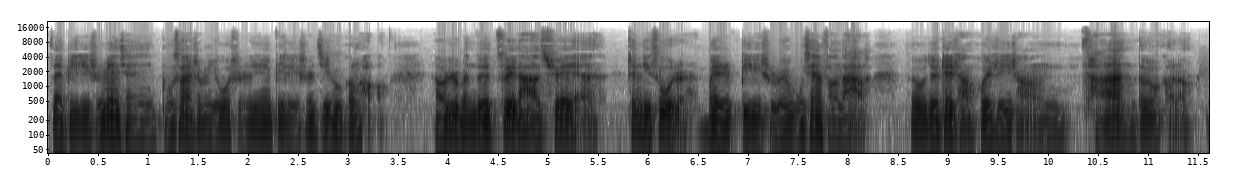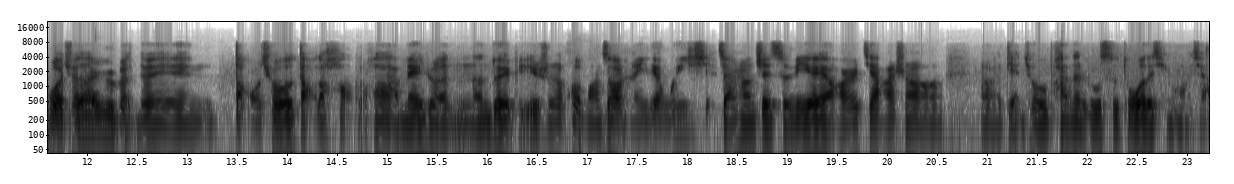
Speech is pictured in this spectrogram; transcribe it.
在比利时面前不算什么优势，因为比利时技术更好。然后日本队最大的缺点身体素质被比利时队无限放大了，所以我觉得这场会是一场惨案都有可能。我觉得日本队倒球倒得好的话，没准能对比利时后防造成一点威胁。加上这次 VAR 加上。啊，点球判的如此多的情况下，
